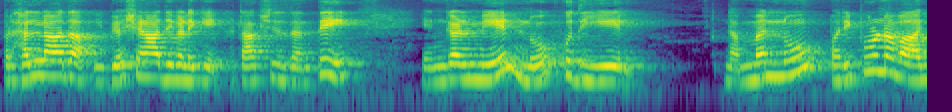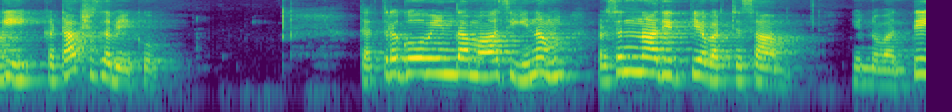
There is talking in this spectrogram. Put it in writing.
ಪ್ರಹ್ಲಾದ ವಿಭೀಷಣಾದಿಗಳಿಗೆ ಕಟಾಕ್ಷಿಸಿದಂತೆ, ಎಂಗಳ್ ಮೇಲ್ ನೋಕುದಿಯೇಲ್ ನಮ್ಮನ್ನೂ ಪರಿಪೂರ್ಣವಾಗಿ ಕಟಾಕ್ಷಿಸಬೇಕು. ತತ್ರ ಗೋವಿಂದ ಮಾಸೀನಂ ಪ್ರಸನ್ನಾದಿತ್ಯ ವರ್ಚಸಾಂ ಎನ್ನುವಂತೆ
